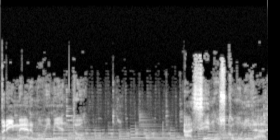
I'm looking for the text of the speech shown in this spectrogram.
Primer movimiento. Hacemos comunidad.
